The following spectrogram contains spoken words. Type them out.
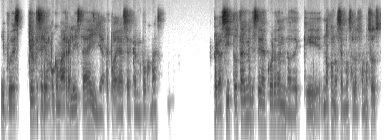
y pues creo que sería un poco más realista y ya te podría acercar un poco más. Pero sí, totalmente estoy de acuerdo en lo de que no conocemos a los famosos.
